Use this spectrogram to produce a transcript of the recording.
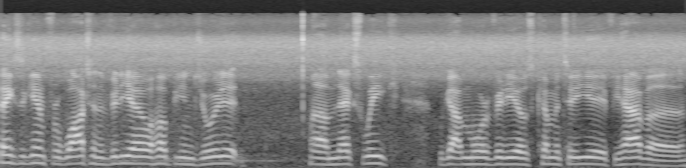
Thanks again for watching the video. I hope you enjoyed it. Um, next week, we got more videos coming to you. If you have a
